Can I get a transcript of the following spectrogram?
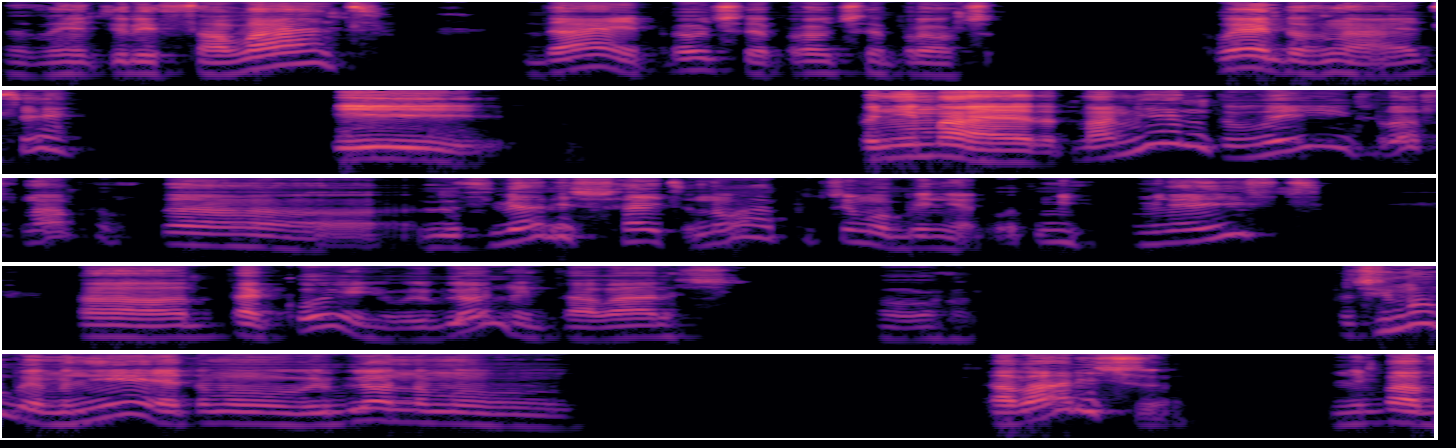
заинтересовать, да, и прочее, прочее, прочее. Вы это знаете, и понимая этот момент, вы просто-напросто для себя решаете, ну а почему бы нет? Вот у меня есть а, такой влюбленный товарищ. Вот. Почему бы мне, этому влюбленному товарищу, не, поз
